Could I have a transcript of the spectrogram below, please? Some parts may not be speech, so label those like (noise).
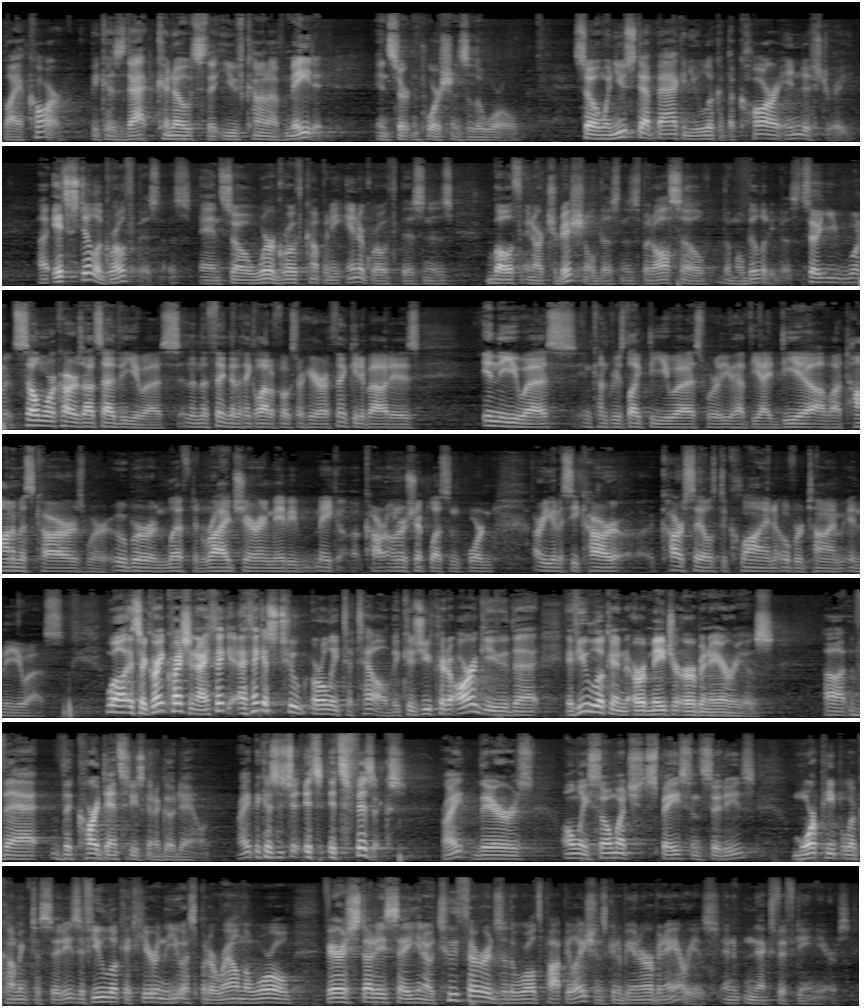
buy a car, because that connotes that you've kind of made it in certain portions of the world. So when you step back and you look at the car industry, uh, it's still a growth business. And so we're a growth company in a growth business, both in our traditional business, but also the mobility business. So you want to sell more cars outside the U.S., and then the thing that I think a lot of folks are here are thinking about is in the U.S., in countries like the U.S., where you have the idea of autonomous cars, where Uber and Lyft and ride sharing maybe make car ownership less important. Are you going to see car car sales decline over time in the U.S.? Well, it's a great question. I think, I think it's too early to tell because you could argue that if you look in major urban areas, uh, that the car density is going to go down, right? Because it's, ju- it's, it's physics, right? There's only so much space in cities. More people are coming to cities. If you look at here in the US, but around the world, various studies say, you know, two thirds of the world's population is going to be in urban areas in the next 15 years.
